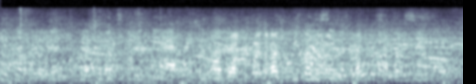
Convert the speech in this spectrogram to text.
mais bien sûr, la, la la des. Et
